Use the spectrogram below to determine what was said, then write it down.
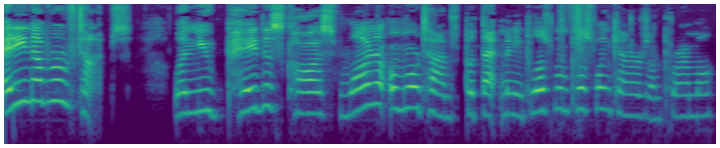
any number of times. When you pay this cost one or more times, put that many plus one plus one counters on primal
